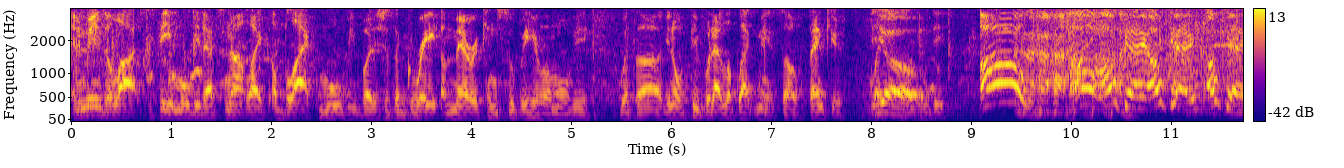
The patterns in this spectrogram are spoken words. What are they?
and it means a lot to see a movie that's not like a black movie, but it's just a great American superhero movie with uh, you know people that look like me. So thank you. Like, Yo. Looking deep. Oh! Oh, okay, okay, okay,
